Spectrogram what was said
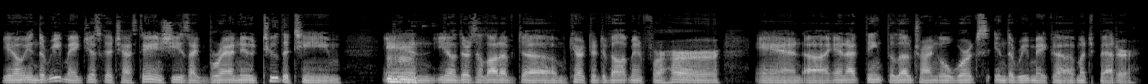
You know, in the remake, Jessica Chastain, she's like brand new to the team. Mm-hmm. And, you know, there's a lot of, um, character development for her. And, uh, and I think the love triangle works in the remake, uh, much better.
